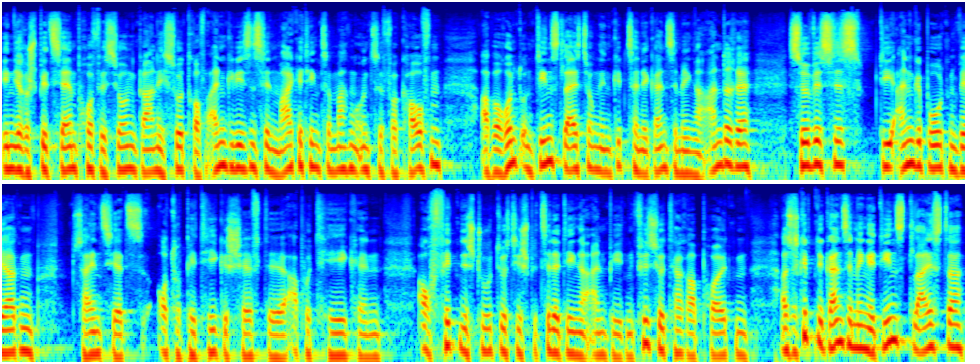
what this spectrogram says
in ihrer speziellen Profession gar nicht so darauf angewiesen sind, Marketing zu machen und zu verkaufen. Aber rund um Dienstleistungen gibt es eine ganze Menge andere Services, die angeboten werden, seien es jetzt Orthopädiegeschäfte, Apotheken, auch Fitnessstudios, die spezielle Dinge anbieten, Physiotherapeuten. Also es gibt eine ganze Menge Dienstleister,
